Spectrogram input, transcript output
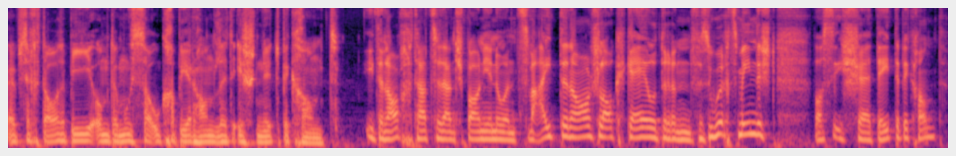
Ob sich dabei um den Musa Ukabir handelt, ist nicht bekannt. In der Nacht hat es in Spanien noch einen zweiten Anschlag gegeben, oder einen Versuch zumindest. Was ist äh, dort bekannt?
